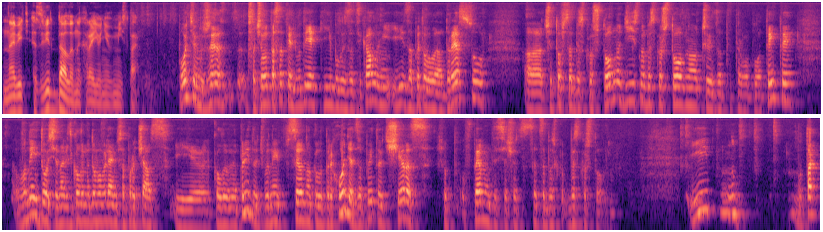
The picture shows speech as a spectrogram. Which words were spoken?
навіть з віддалених районів міста. Потім вже почали писати люди, які були зацікавлені і запитували адресу, чи то все безкоштовно, дійсно безкоштовно, чи за це треба платити. Вони й досі, навіть коли ми домовляємося про час і е, коли вони прийдуть, вони все одно, коли приходять, запитують ще раз, щоб впевнитися, що все це безкоштовно. І ну, отак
